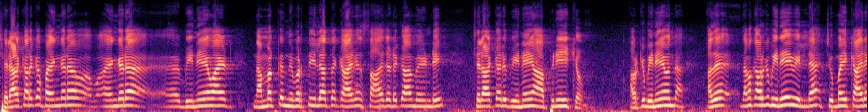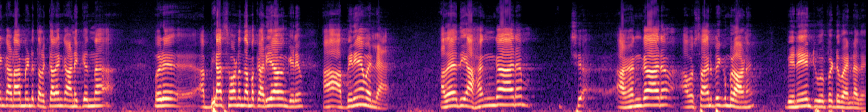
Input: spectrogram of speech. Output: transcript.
ചില ആൾക്കാർക്ക് ഭയങ്കര ഭയങ്കര വിനയമായിട്ട് നമുക്ക് നിവൃത്തിയില്ലാത്ത കാര്യം സാധിച്ചെടുക്കാൻ വേണ്ടി ചില ആൾക്കാർ വിനയം അഭിനയിക്കും. അവർക്ക് വിനയം അത് നമുക്ക് അവർക്ക് വിനയമില്ല. ചുമ്മാ ഈ കാര്യം കാണാൻ വേണ്ടി തൽക്കാലം കാണിക്കുന്ന ഒരു അഭ്യാസമാണെന്ന് നമുക്കറിയാമെങ്കിലും ആ അഭിനയമല്ല. അതായത് ഈ അഹങ്കാരം അഹങ്കാരം അവസാനിപ്പിക്കുമ്പോഴാണ് വിനയം രൂപപ്പെട്ട് വരുന്നത്.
